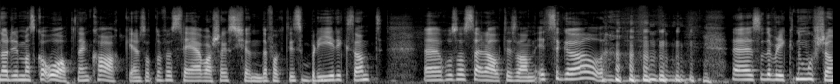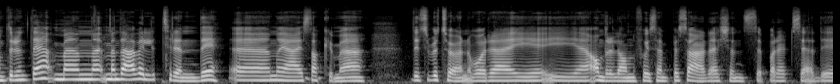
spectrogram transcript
Når man skal åpne en kake sånt for å se hva slags kjønn det faktisk blir, ikke sant. Eh, hos oss er det alltid sånn It's a girl. Eh, Så det blir ikke noe morsomt rundt det. Men, men det er veldig trendy eh, når jeg snakker med distributørene våre i, i andre land f.eks., så er det kjønnsseparert sæd de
